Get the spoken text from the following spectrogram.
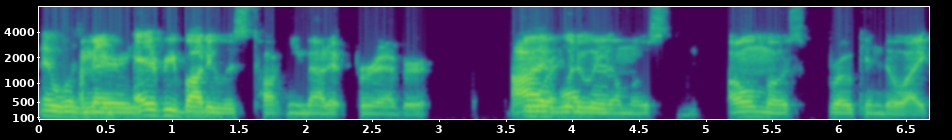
It was I mean, everybody was talking about it forever. I literally almost almost broke into like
